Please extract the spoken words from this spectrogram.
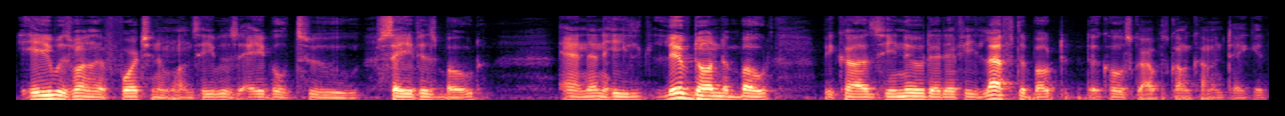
He was one of the fortunate ones. He was able to save his boat, and then he lived on the boat because he knew that if he left the boat, the Coast Guard was going to come and take it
